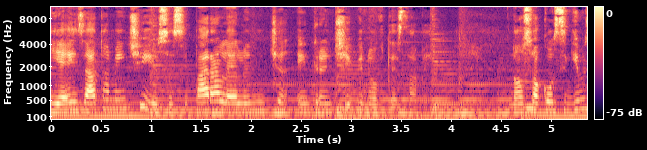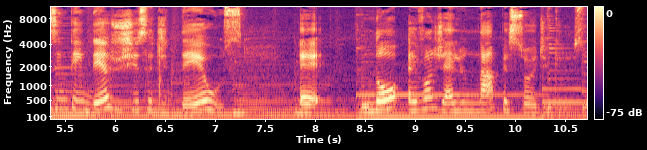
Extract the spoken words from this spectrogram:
E é exatamente isso, esse paralelo entre Antigo e Novo Testamento. Nós só conseguimos entender a justiça de Deus é, no Evangelho, na pessoa de Cristo.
